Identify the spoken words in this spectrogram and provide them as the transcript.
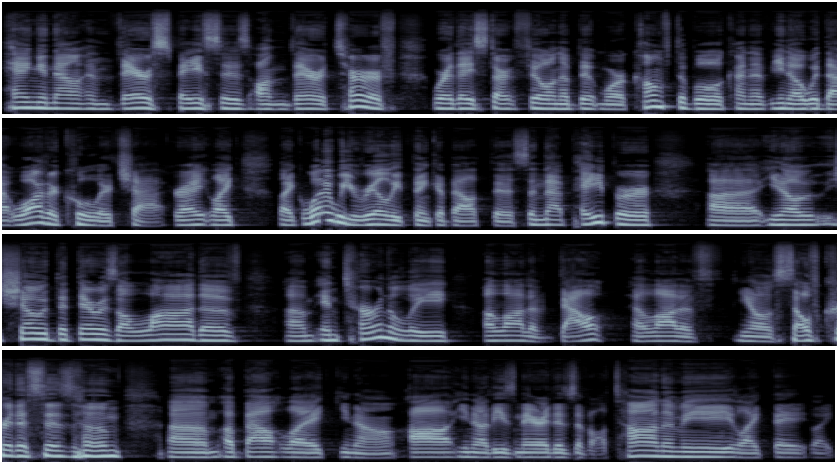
hanging out in their spaces on their turf where they start feeling a bit more comfortable kind of you know with that water cooler chat right? Like like what do we really think about this? And that paper uh, you know showed that there was a lot of um, internally a lot of doubt a lot of you know self criticism um, about like you know uh, you know these narratives of autonomy like they like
